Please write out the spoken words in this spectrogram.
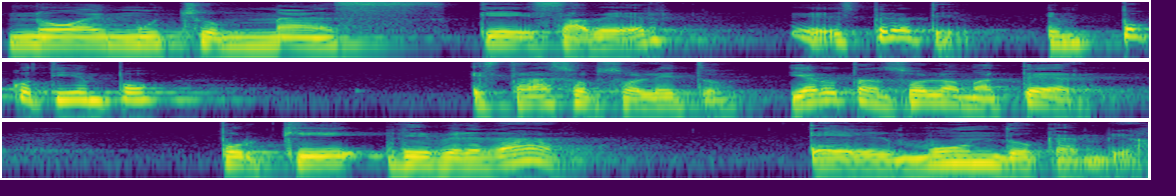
no hay mucho más que saber, espérate, en poco tiempo estarás obsoleto, ya no tan solo amateur, porque de verdad el mundo cambió.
